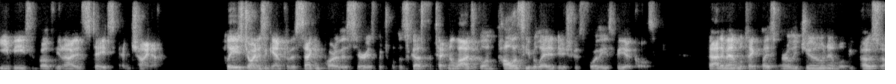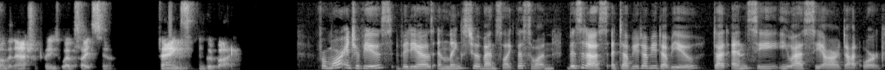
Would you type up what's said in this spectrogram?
EVs in both the United States and China. Please join us again for the second part of this series, which will discuss the technological and policy related issues for these vehicles. That event will take place in early June and will be posted on the National Committee's website soon. Thanks and goodbye. For more interviews, videos, and links to events like this one, visit us at www.ncuscr.org.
